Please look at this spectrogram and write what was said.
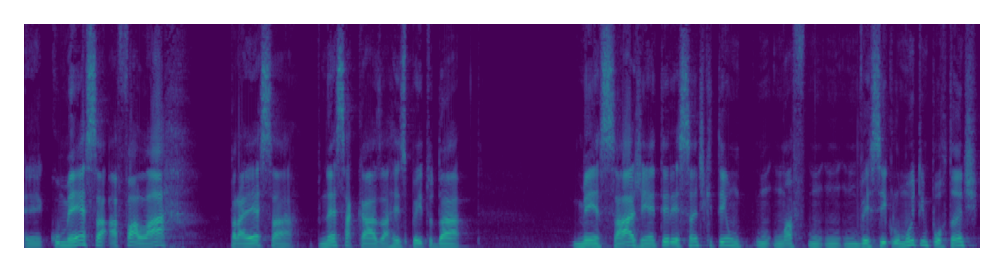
é, começa a falar para essa nessa casa a respeito da mensagem. É interessante que tem um, uma, um, um versículo muito importante.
